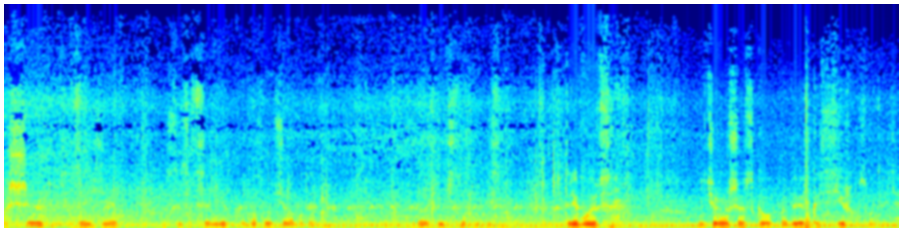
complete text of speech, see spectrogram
Машины тут заезжают. Цель. Нет, колбаса вообще работает. До 8 часов написано. Требуется на Чернышевского продавец кассир. Посмотрите.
